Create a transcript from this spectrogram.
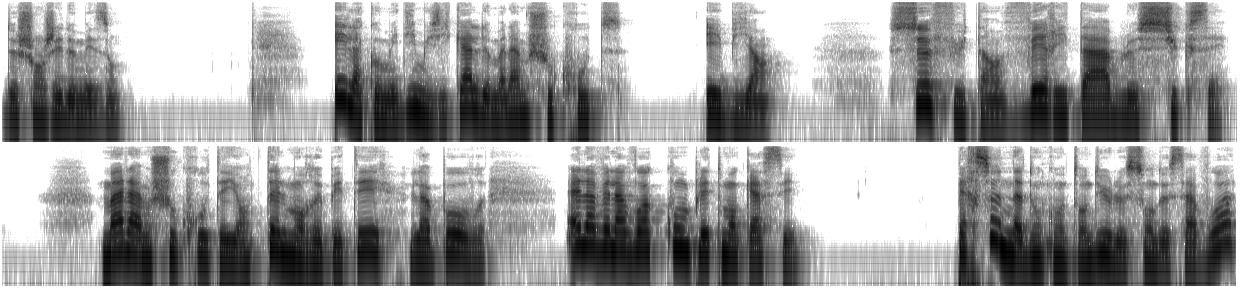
de changer de maison. Et la comédie musicale de Madame Choucroute Eh bien, ce fut un véritable succès. Madame Choucroute ayant tellement répété, la pauvre, elle avait la voix complètement cassée. Personne n'a donc entendu le son de sa voix,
